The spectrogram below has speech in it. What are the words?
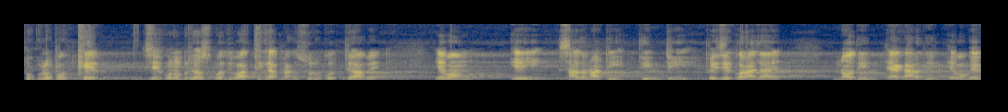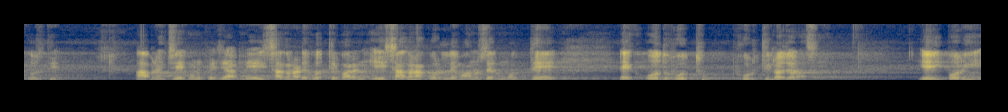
শুক্লপক্ষের যে কোনো বৃহস্পতিবার থেকে আপনাকে শুরু করতে হবে এবং এই সাধনাটি তিনটি ফেজে করা যায় দিন এগারো দিন এবং একুশ দিন। আপনি যে কোনো ফেজে আপনি এই সাধনাটি করতে পারেন। এই সাধনা করলে মানুষের মধ্যে এক অদ্ভুত ফুর্তি নজর আসে। এই পরই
